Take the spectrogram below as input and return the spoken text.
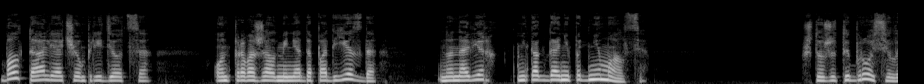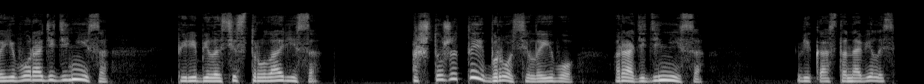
Болтали, о чем придется. Он провожал меня до подъезда, но наверх никогда не поднимался. «Что же ты бросила его ради Дениса?» — перебила сестру Лариса. «А что же ты бросила его ради Дениса?» Вика остановилась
